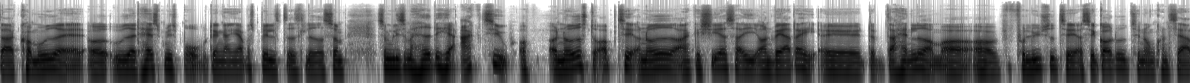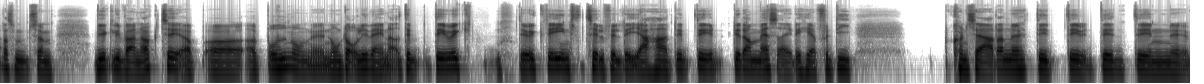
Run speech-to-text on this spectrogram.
der kom ud af, og, ud af et hasmisbrug, dengang jeg var spillestedsleder, som, som ligesom havde det her aktiv og, og noget at stå op til, og noget at engagere sig i, og en hverdag, øh, der, der handlede om at, at få lyset til at se godt ud til nogle koncerter, som, som virkelig var nok til at, at, at bryde nogle, øh, nogle dårlige vaner. Og det, det, er jo ikke, det er jo ikke det eneste tilfælde, det jeg har. Det, det, det der er masser af det her, fordi koncerterne, det, det, det, den, øh,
